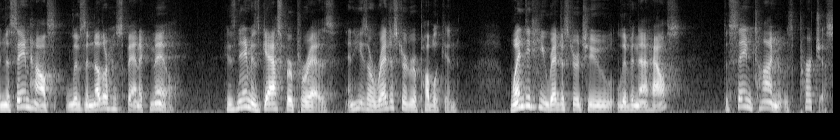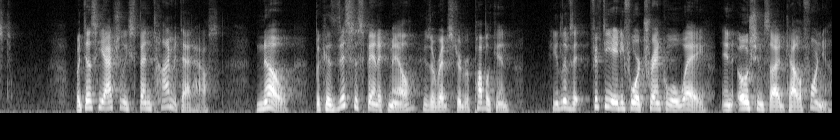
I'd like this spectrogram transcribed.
In the same house lives another Hispanic male. His name is Gasper Perez, and he's a registered Republican. When did he register to live in that house? The same time it was purchased. But does he actually spend time at that house? No, because this Hispanic male, who's a registered Republican, he lives at 5084 Tranquil Way in Oceanside, California.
